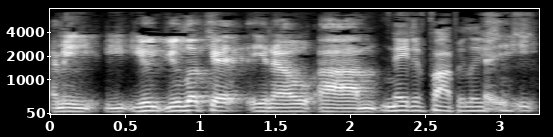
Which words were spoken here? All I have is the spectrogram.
I mean, you you look at you know um, native populations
